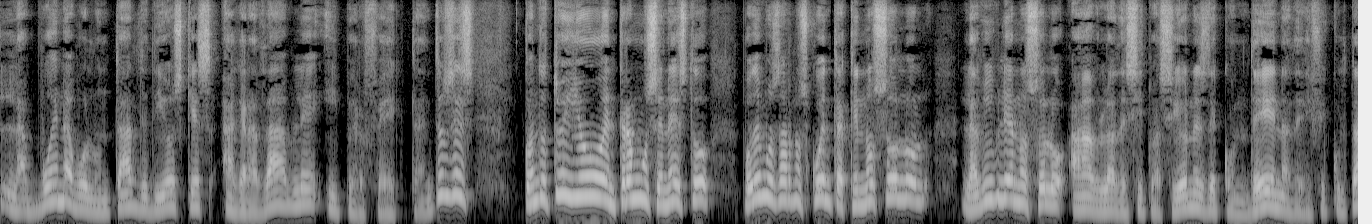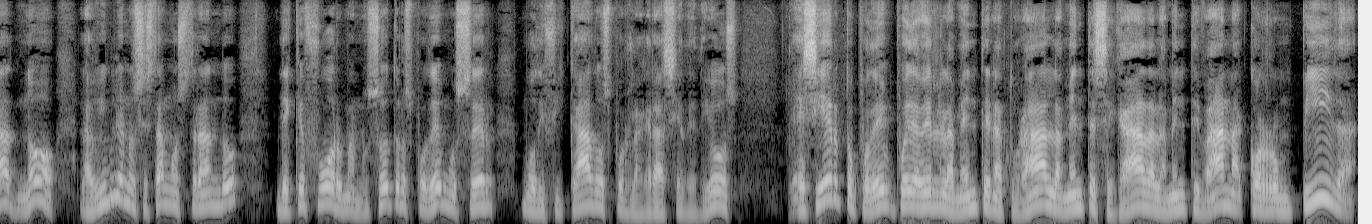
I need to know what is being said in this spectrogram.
la buena voluntad de Dios que es agradable y perfecta. Entonces, cuando tú y yo entramos en esto, podemos darnos cuenta que no solo la Biblia no solo habla de situaciones de condena, de dificultad, no, la Biblia nos está mostrando de qué forma nosotros podemos ser modificados por la gracia de Dios. Es cierto, puede, puede haber la mente natural, la mente cegada, la mente vana, corrompida,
